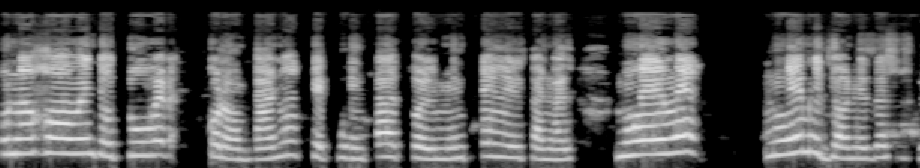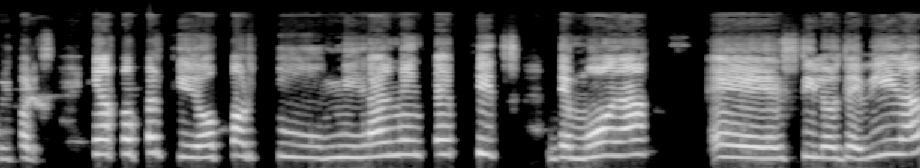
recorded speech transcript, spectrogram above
una joven youtuber colombiana que cuenta actualmente en el canal 9 9 millones de suscriptores y ha compartido por tu miralmente tips de moda, eh, estilos de vida,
